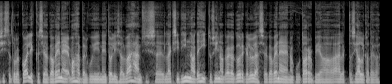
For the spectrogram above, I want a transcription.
sissetulekuallikas ja ka Vene, vahepeal, kui neid oli seal vähem, siis läksid hinnad, ehitushinnad väga kõrgele üles ja ka Vene nagu tarbija hääletas jalgadega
